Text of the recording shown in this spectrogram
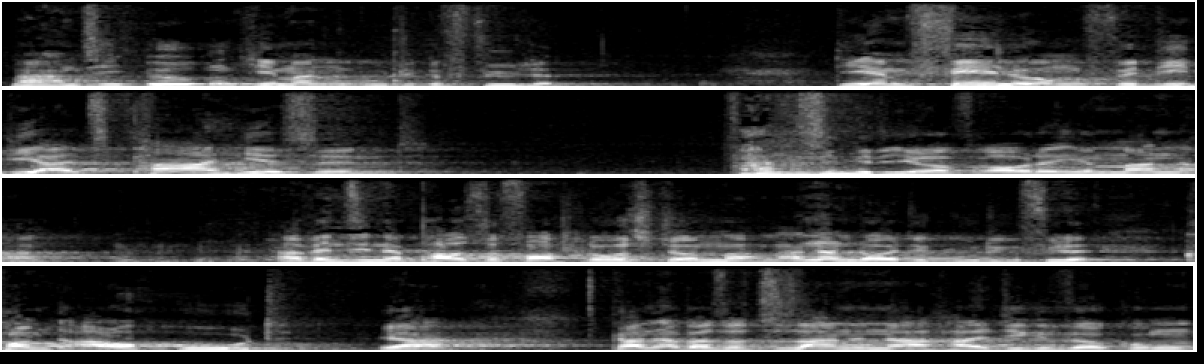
machen Sie irgendjemandem gute Gefühle. Die Empfehlung für die, die als Paar hier sind, fangen Sie mit Ihrer Frau oder Ihrem Mann an. Aber wenn Sie in der Pause sofort losstürmen, machen anderen Leute gute Gefühle, kommt auch gut, ja, kann aber sozusagen eine nachhaltige Wirkung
